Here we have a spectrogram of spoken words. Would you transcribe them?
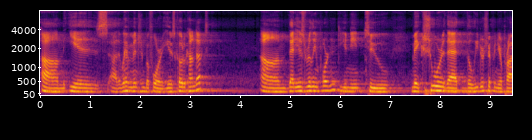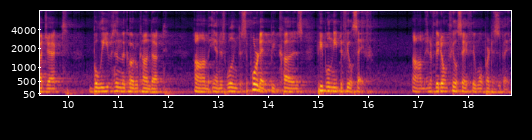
um, is, uh, that we haven't mentioned before, is code of conduct. Um, that is really important. You need to make sure that the leadership in your project believes in the code of conduct um, and is willing to support it because people need to feel safe. Um, and if they don't feel safe, they won't participate.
